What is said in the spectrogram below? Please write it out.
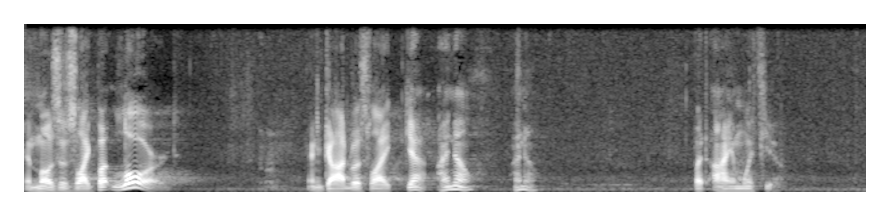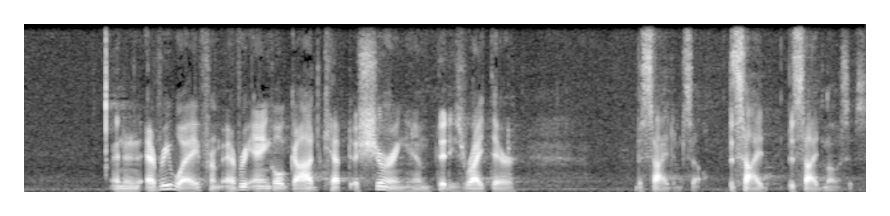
And Moses was like, But Lord. And God was like, Yeah, I know, I know. But I am with you. And in every way, from every angle, God kept assuring him that he's right there beside himself, beside, beside Moses.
